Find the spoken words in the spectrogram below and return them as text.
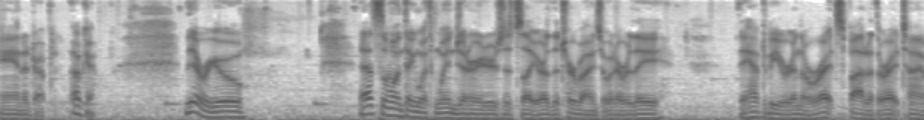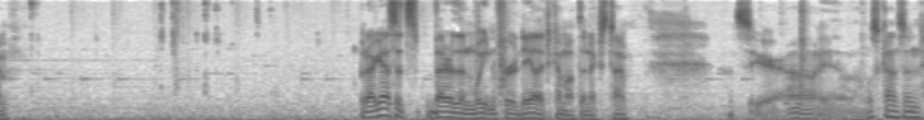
and I dropped it. Okay. There we go. That's the one thing with wind generators, it's like, or the turbines or whatever, they they have to be in the right spot at the right time. But I guess it's better than waiting for daylight to come up the next time. Let's see here. Oh, yeah, Wisconsin.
